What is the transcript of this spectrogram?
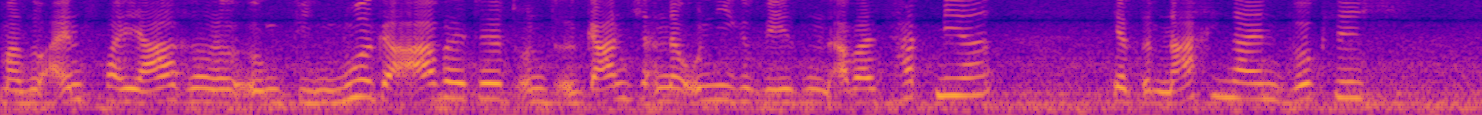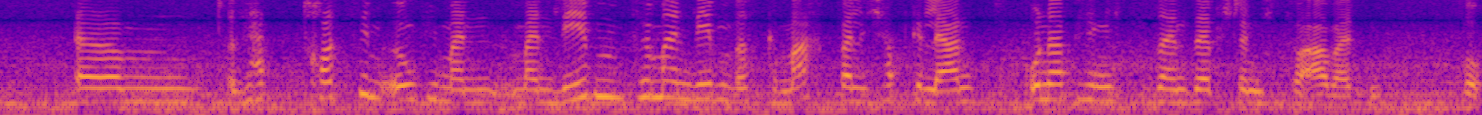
mal so ein, zwei Jahre irgendwie nur gearbeitet und gar nicht an der Uni gewesen. Aber es hat mir jetzt im Nachhinein wirklich, ähm, es hat trotzdem irgendwie mein, mein Leben, für mein Leben was gemacht, weil ich habe gelernt, unabhängig zu sein, selbstständig zu arbeiten. So.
